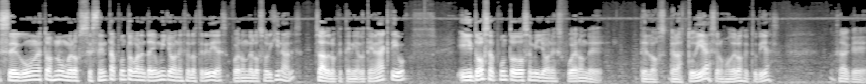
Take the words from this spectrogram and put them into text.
según estos números, 60.41 millones de los 3DS fueron de los originales, o sea, de los que tenían, lo tenían activo, y 12.12 millones fueron de, de los de las 2DS, de los modelos de 2DS. O sea que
